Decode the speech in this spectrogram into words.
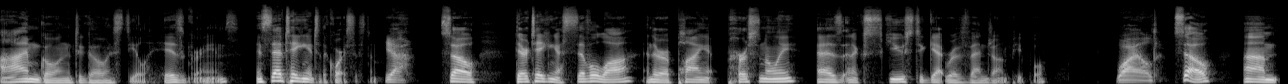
I'm going to go and steal his grains instead of taking it to the court system. Yeah. So they're taking a civil law and they're applying it personally as an excuse to get revenge on people. Wild. So um,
